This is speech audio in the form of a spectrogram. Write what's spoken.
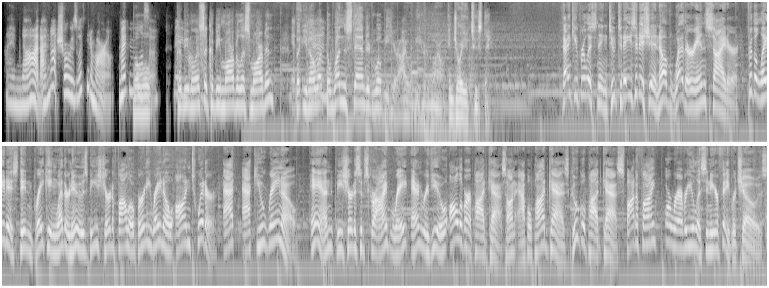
I am not. I'm not sure who's with you tomorrow. It might be Well, well, Melissa. could be Maybe Melissa, could be Marvelous Marvin. Yes, but you know what? The one standard will be here. I will be here tomorrow. Enjoy your Tuesday. Thank you for listening to today's edition of Weather Insider. For the latest in breaking weather news, be sure to follow Bernie Rayno on Twitter at AccuRayno. And be sure to subscribe, rate, and review all of our podcasts on Apple Podcasts, Google Podcasts, Spotify, or wherever you listen to your favorite shows.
